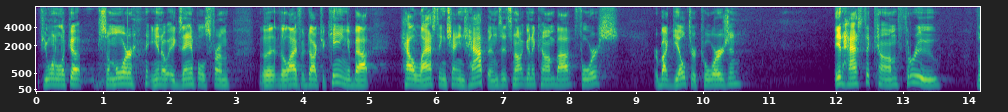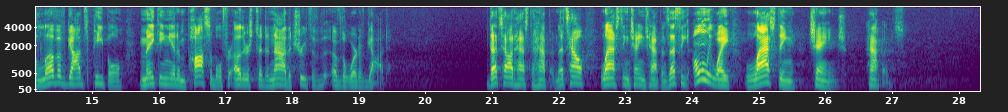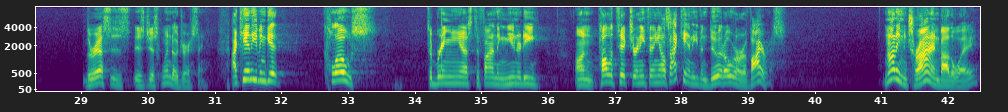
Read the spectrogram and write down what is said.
If you want to look up some more, you know, examples from the, the life of Dr. King about how lasting change happens, it's not going to come by force or by guilt or coercion. It has to come through the love of God's people, making it impossible for others to deny the truth of of the Word of God. That's how it has to happen. That's how lasting change happens. That's the only way lasting change happens. The rest is, is just window dressing. I can't even get close to bringing us to finding unity on politics or anything else. I can't even do it over a virus. I'm not even trying, by the way.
